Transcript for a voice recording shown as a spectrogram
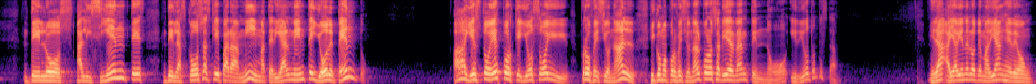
de los alicientes, de las cosas que para mí materialmente yo dependo. Ay, esto es porque yo soy profesional y como profesional puedo salir adelante. No, ¿y Dios dónde está? Mira, allá vienen los de Madián, Gedeón.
